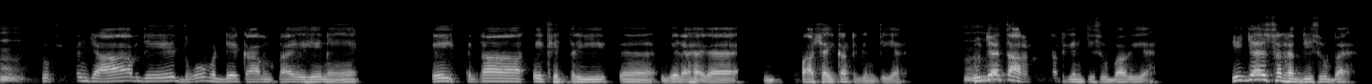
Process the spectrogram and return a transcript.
ਹੂੰ। ਕਿਉਂਕਿ ਪੰਜਾਬ ਦੇ ਦੋ ਵੱਡੇ ਕਾਰਨ ਤਾਂ ਇਹ ਨੇ ਕਿ ਇੱਕ ਤਾਂ ਇਹ ਖੇਤਰੀ ਜਿਹੜਾ ਹੈਗਾ ਹੈ, ਭਾਸ਼ਾਈ ਘੱਟ ਗਿਣਤੀ ਹੈ। ਦੂਜਾ ਧਾਰਮਿਕ ਘੱਟ ਗਿਣਤੀ ਸੂਬਾ ਵੀ ਹੈ। ਤੀਜਾ ਸਰਹੱਦੀ ਸੂਬਾ ਹੈ ਹੂੰ।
